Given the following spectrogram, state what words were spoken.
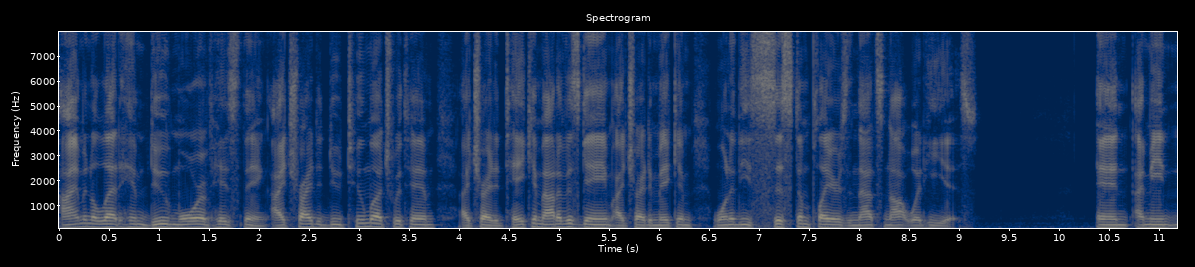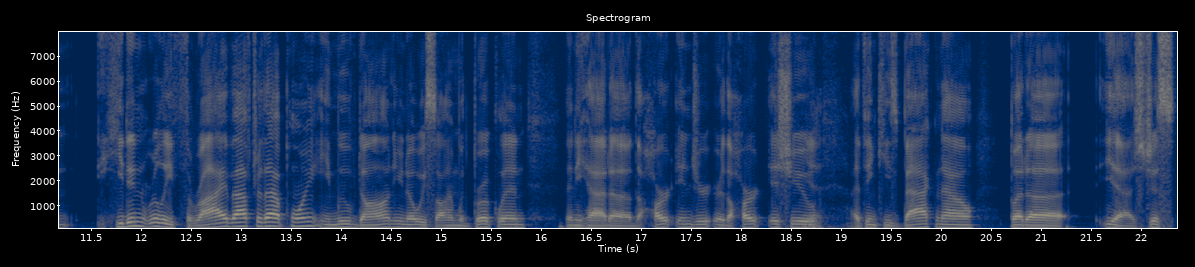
I'm going to let him do more of his thing. I tried to do too much with him. I tried to take him out of his game. I tried to make him one of these system players, and that's not what he is. And I mean, he didn't really thrive after that point. He moved on. You know, we saw him with Brooklyn. Then he had uh, the heart injury or the heart issue. Yeah. I think he's back now. But uh, yeah, it's just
